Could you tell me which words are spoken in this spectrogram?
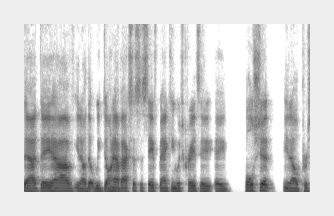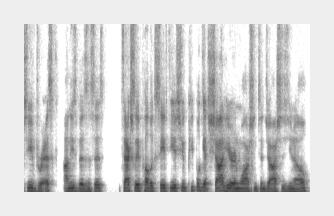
that they have you know that we don't have access to safe banking which creates a, a bullshit you know perceived risk on these businesses. It's actually a public safety issue. People get shot here in washington josh as you know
